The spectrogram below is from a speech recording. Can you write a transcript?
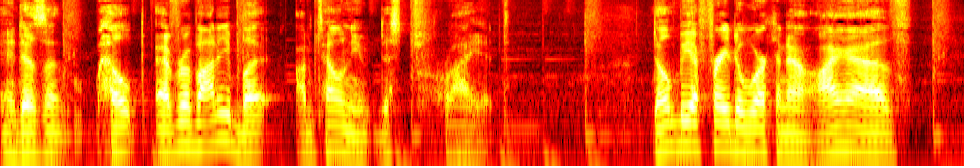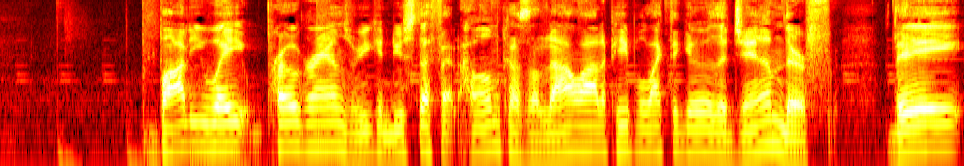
It doesn't help everybody, but I'm telling you, just try it. Don't be afraid to working out. I have body weight programs where you can do stuff at home because not a lot of people like to go to the gym. They're they,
